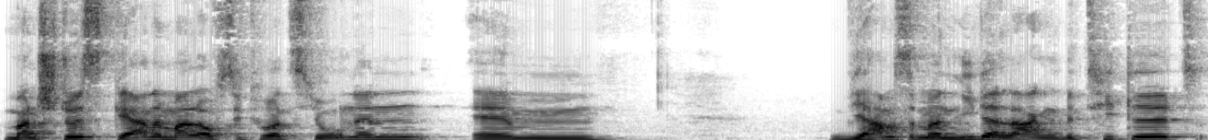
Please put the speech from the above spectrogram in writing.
man stößt gerne mal auf Situationen, ähm, wir haben es immer Niederlagen betitelt,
